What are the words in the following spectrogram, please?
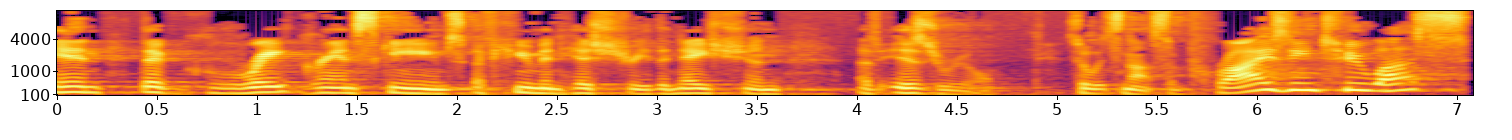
in the great grand schemes of human history, the nation of Israel. So it's not surprising to us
